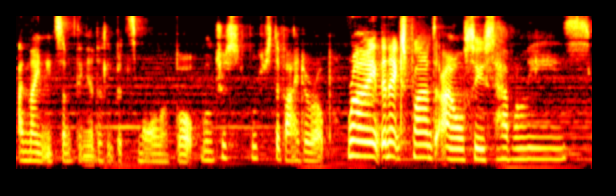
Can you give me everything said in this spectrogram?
I might need something a little bit smaller, but we'll just we'll just divide her up. Right, the next plant I also used to have one of these.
